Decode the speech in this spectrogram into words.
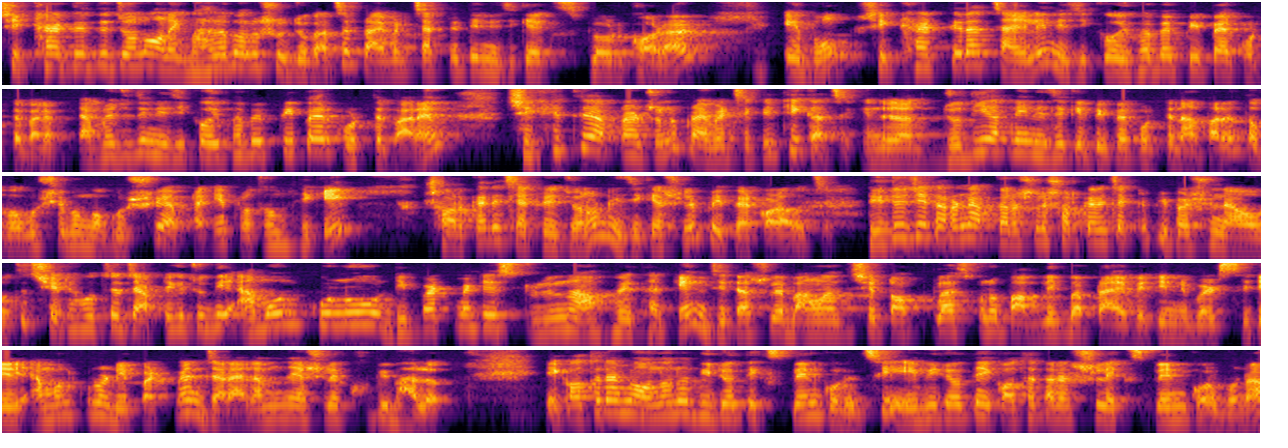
শিক্ষার্থীদের জন্য অনেক ভালো ভালো সুযোগ আছে প্রাইভেট চাকরিতে নিজেকে এক্সপ্লোর করার এবং শিক্ষার্থীরা চাইলে নিজেকে ওইভাবে প্রিপেয়ার করতে পারে। আপনি যদি নিজেকে ওইভাবে প্রিপেয়ার করতে পারেন, সেক্ষেত্রে আপনার জন্য প্রাইভেট চাকরি ঠিক আছে। কিন্তু যদি আপনি নিজেকে প্রিপেয়ার করতে না পারেন, তবে অবশ্যই এবং অবশ্যই আপনাকে প্রথম থেকেই সরকারি চাকরির জন্য নিজেকে আসলে প্রিপেয়ার করা উচিত। দ্বিতীয় যে কারণে আপনার আসলে সরকারি চাকরি প্রিপারেশন নেওয়া উচিত, সেটা হচ্ছে যে আপনি যদি এমন কোনো ডিপার্টমেন্টের স্টুডেন্ট না হয়ে থাকেন, যেটা আসলে বাংলাদেশের টপ ক্লাস কোনো পাবলিক বা প্রাইভেট ইউনিভার্সিটির এমন কোনো ডিপার্টমেন্ট যার অ্যালামনি আসলে খুবই ভালো। এই কথাটা আমি অন্যান্য ভিডিওতে এক্সপ্লেন করেছি। এই ভিডিওতে এই কথাটা আসলে এক্সপ্লেন করব না।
